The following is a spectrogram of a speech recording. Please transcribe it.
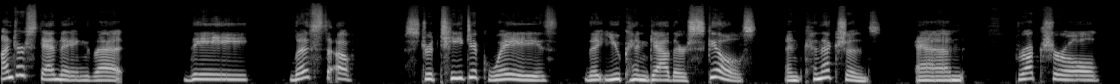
understanding that the list of strategic ways that you can gather skills and connections and structural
